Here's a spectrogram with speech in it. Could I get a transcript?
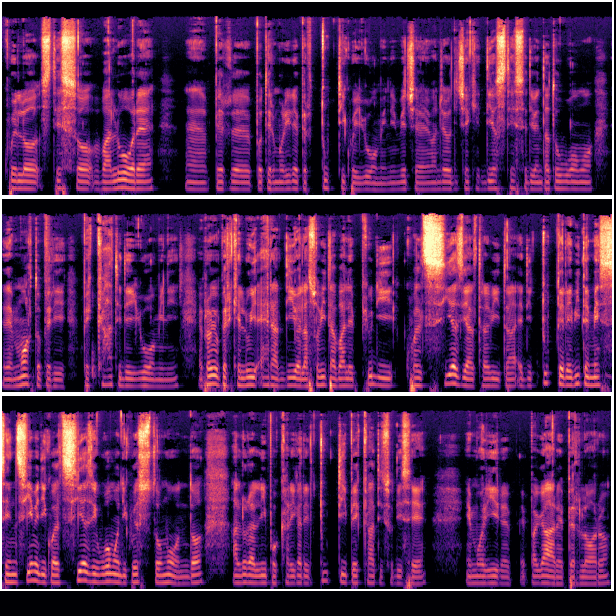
quello stesso valore eh, per poter morire per tutti quegli uomini. Invece il Vangelo dice che Dio stesso è diventato uomo ed è morto per i peccati degli uomini. E proprio perché lui era Dio e la sua vita vale più di qualsiasi altra vita e di tutte le vite messe insieme di qualsiasi uomo di questo mondo, allora lì può caricare tutti i peccati su di sé e morire e pagare per loro.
